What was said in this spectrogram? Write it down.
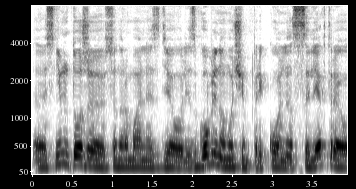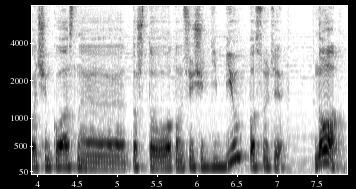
э, с ним тоже все нормально сделали. С Гоблином очень прикольно. С Электро очень классно. Э, то, что вот он все еще дебил, по сути. Но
